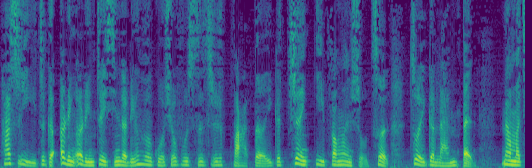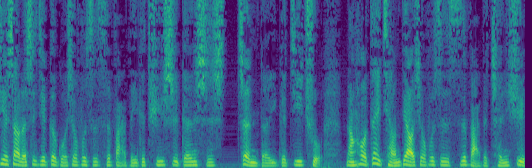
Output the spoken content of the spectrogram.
他是以这个二零二零最新的联合国修复式司法的一个正义方案手册做一个蓝本，那么介绍了世界各国修复式司法的一个趋势跟实证的一个基础，然后再强调修复式司法的程序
